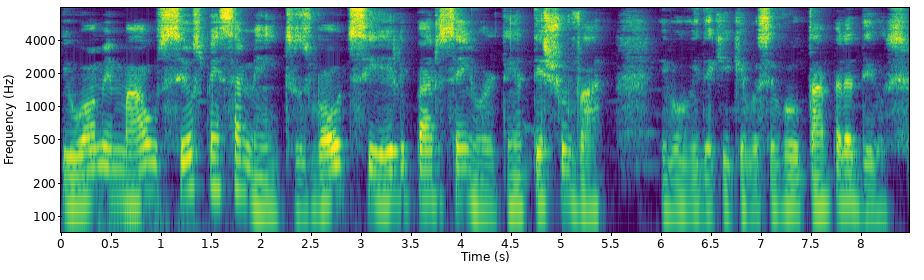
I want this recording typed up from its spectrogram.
e o homem mau os seus pensamentos. Volte-se ele para o Senhor. Tenha techuvá envolvido aqui, que é você voltar para Deus.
